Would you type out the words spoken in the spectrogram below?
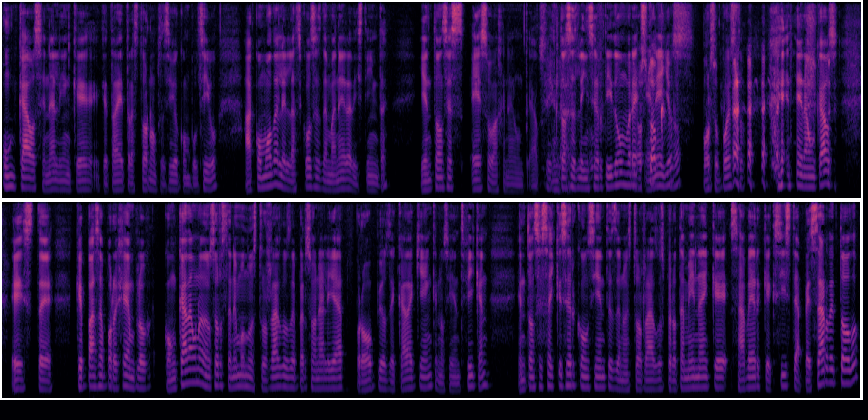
un caos en alguien que, que trae trastorno obsesivo compulsivo, acomódale las cosas de manera distinta y entonces eso va a generar un caos. Sí, entonces claro. la incertidumbre en toca, ellos, por supuesto, genera un caos. Este, ¿qué pasa, por ejemplo? Con cada uno de nosotros tenemos nuestros rasgos de personalidad propios de cada quien que nos identifican. Entonces hay que ser conscientes de nuestros rasgos, pero también hay que saber que existe, a pesar de todo,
